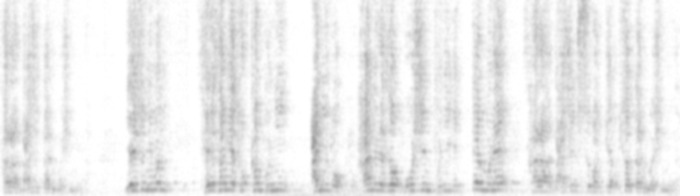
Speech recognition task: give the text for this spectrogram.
살아나셨다는 것입니다. 예수님은 세상에 속한 분이 아니고 하늘에서 오신 분이기 때문에 살아나실 수밖에 없었다는 것입니다.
